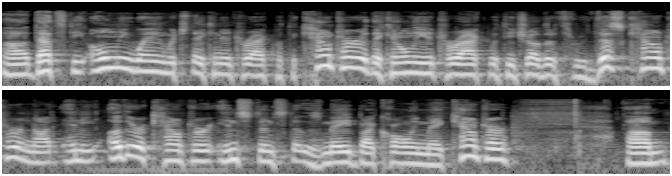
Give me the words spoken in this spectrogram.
uh, that's the only way in which they can interact with the counter. They can only interact with each other through this counter, not any other counter instance that was made by calling make counter. Um,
